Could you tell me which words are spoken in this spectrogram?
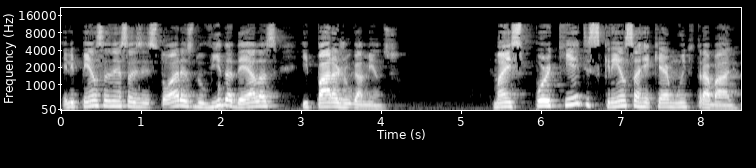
Ele pensa nessas histórias, duvida delas e para julgamentos. Mas por que descrença requer muito trabalho?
